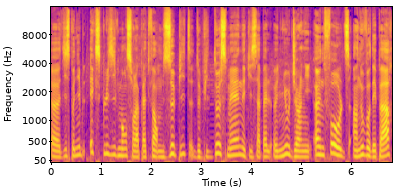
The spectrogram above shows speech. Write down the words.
euh, disponible exclusivement sur la plateforme The Pit depuis deux semaines et qui s'appelle A New Journey Unfolds, un nouveau départ.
